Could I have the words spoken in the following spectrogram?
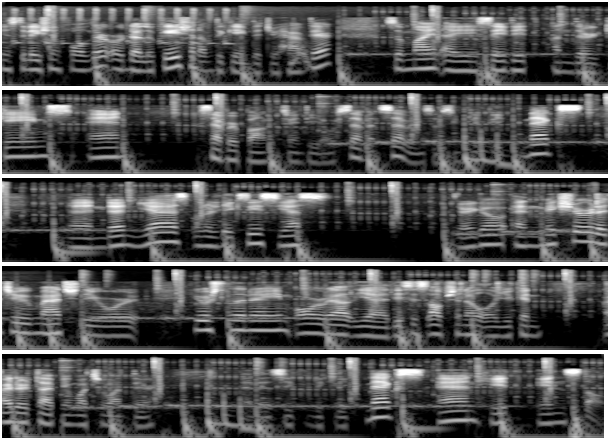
installation folder or the location of the game that you have there. So mine I saved it under games and Cyberpunk 2077 so simply click next. And then yes already exists. Yes. There you go. And make sure that you match your username or well yeah this is optional or you can either type in what you want there. And then simply click next and hit install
